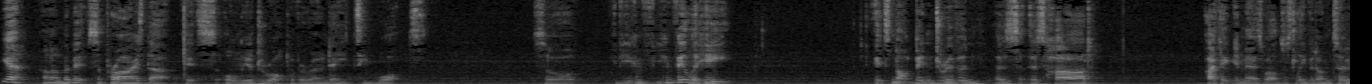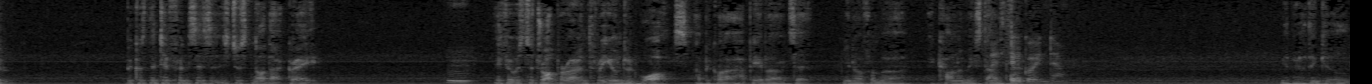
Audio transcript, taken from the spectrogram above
yeah, I'm a bit surprised that it's only a drop of around 80 watts. So if you can you can feel the heat, it's not been driven as as hard. I think you may as well just leave it on two, because the difference is is just not that great. Mm. If it was to drop around 300 watts, I'd be quite happy about it. You know, from a economy standpoint. It's still going down. Yeah, but I think it'll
